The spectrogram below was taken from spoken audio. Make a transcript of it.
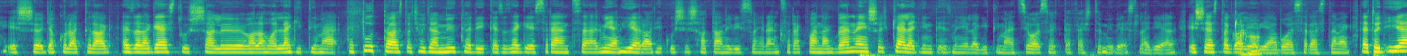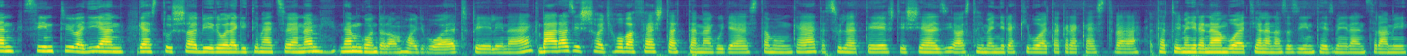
és gyakorlatilag ezzel a gesztussal ő valahol legitimál, tehát tudta azt, hogy hogyan működik ez az egész rendszer, milyen hierarchikus és hatalmi viszonyrendszerek vannak benne, és hogy kell egy intézményi legitimáció az, hogy te festőművész legyél. És ezt a galériából Aha. szerezte meg. Tehát, hogy ilyen szintű, vagy ilyen gesztussal bíró legitimációja nem, nem gondolom, hogy volt Pélinek. Bár az is, hogy hova festette meg ugye ezt a munkát, a születést is jelzi azt, hogy mennyire ki voltak rekesztve, tehát, hogy mennyire nem volt jelen az az intézményrendszer, ami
